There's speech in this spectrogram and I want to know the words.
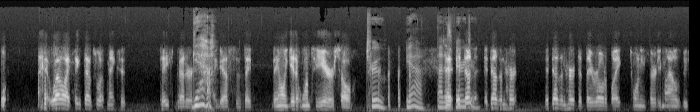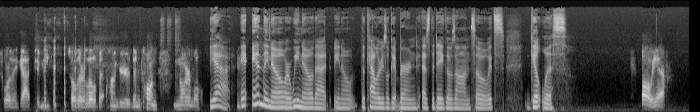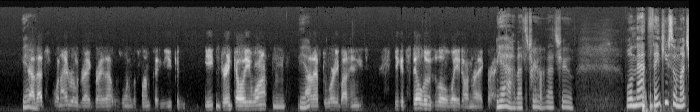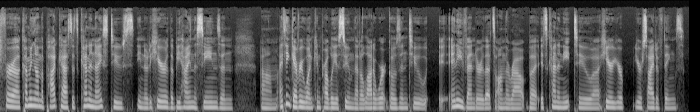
well, I think that's what makes it taste better. Yeah, I guess is they they only get it once a year, so true. Yeah, that is it, very it doesn't true. it doesn't hurt it doesn't hurt that they rode a bike 20 30 miles before they got to me so they're a little bit hungrier than normal Yeah, hmm. a- and they know, or we know that you know the calories will get burned as the day goes on, so it's guiltless. oh yeah. Yeah, yeah that's when i rode RAGBRAI that was one of the fun things you can eat and drink all you want and yeah, not have to worry about any you could still lose a little weight on rag RAGBRAI yeah. That's true. That's true. Well, Matt, thank you so much for uh, coming on the podcast. It's kind of nice to you know to hear the behind the scenes, and um, I think everyone can probably assume that a lot of work goes into any vendor that's on the route. But it's kind of neat to uh, hear your your side of things.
